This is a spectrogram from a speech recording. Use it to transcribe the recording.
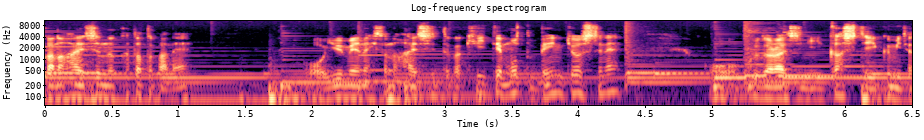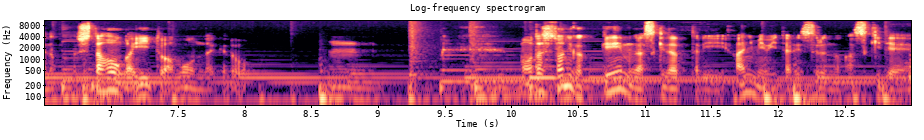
他の配信の方とかね、こう有名な人の配信とか聞いてもっと勉強してね、こう、クドラジに活かしていくみたいなことした方がいいとは思うんだけど、うん。私とにかくゲームが好きだったり、アニメ見たりするのが好きで、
